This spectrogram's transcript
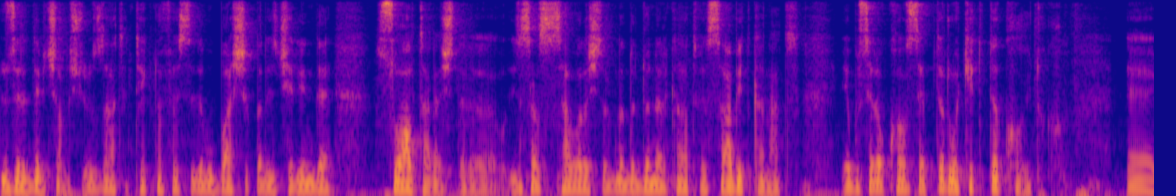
üzerinde bir çalışıyoruz. Zaten Teknofest'te de bu başlıklar içeriğinde su altı araçları, insansız hava araçlarında da döner kanat ve sabit kanat. E bu sene konsepte roketi de koyduk. E,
